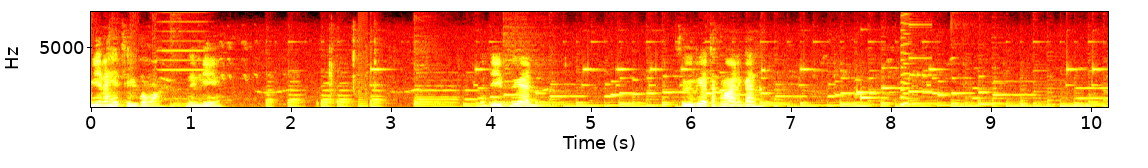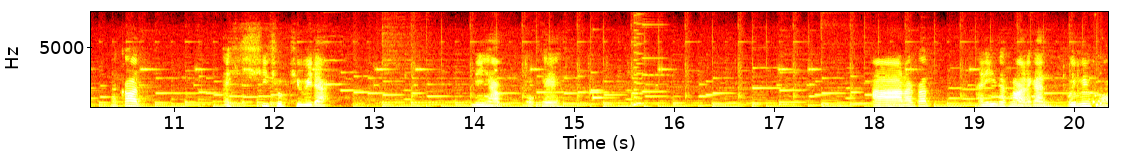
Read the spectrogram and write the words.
มีอะไรให้ซื้อป่าวะเดี๋ยวนี้สวัสดีเพื่อน ซื้อเลือดสักหน่อยแล้วกัน แล้วก็ไอที่ชุบชีวิตอะนี่ครับ โอเค อ่า แล้วก็อันนี้สักหน่อยแล้วกันเฮ้ยไม่พอ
